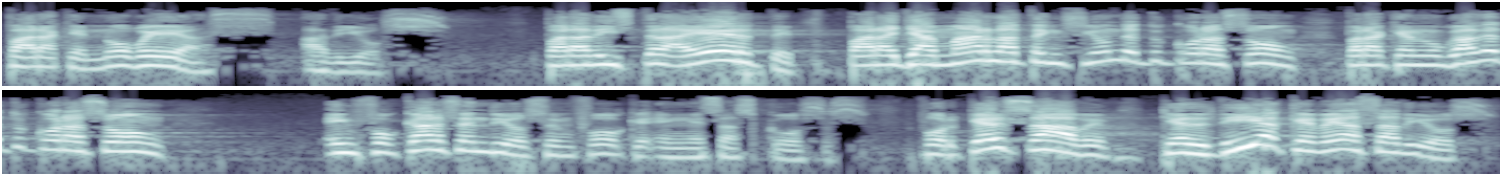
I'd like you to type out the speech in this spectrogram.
para que no veas a Dios para distraerte, para llamar la atención de tu corazón, para que en lugar de tu corazón enfocarse en Dios, se enfoque en esas cosas. Porque Él sabe que el día que veas a Dios,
